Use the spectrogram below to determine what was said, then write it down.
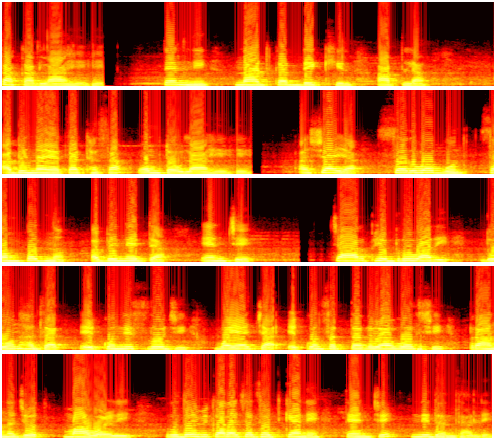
साकारला आहे. त्यांनी नाटकात देखील आपला अभिनयाचा ठसा उमटवला आहे. अशा या सर्व गुण संपन्न अभिनेत्या यांचे चार फेब्रुवारी दोन हजार एकोणीस रोजी वयाच्या एकोणसत्तराव्या वर्षी प्राणज्योत मावळली. हृदयविकाराच्या झटक्याने त्यांचे निधन झाले.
